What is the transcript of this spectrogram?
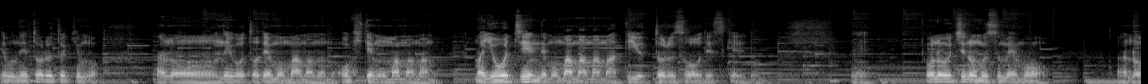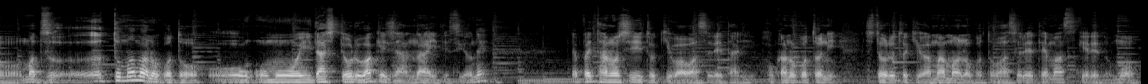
でも寝とる時もあのー、寝言でもママママ起きてもママママまあ幼稚園でもママママって言っとるそうですけれども、ね、このうちの娘もあの、まあ、ずっとママのことを思い出しておるわけじゃないですよね。やっぱり楽しい時は忘れたり他のことにしとる時はママのこと忘れてますけれども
